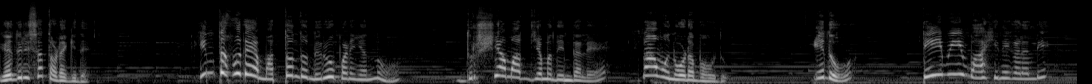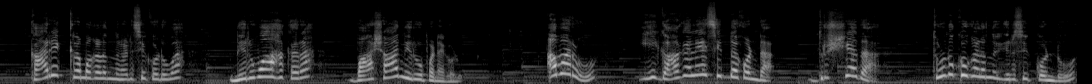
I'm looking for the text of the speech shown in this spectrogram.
ಎದುರಿಸತೊಡಗಿದೆ. ಇಂತಹುದೇ ಮತ್ತೊಂದು ನಿರೂಪಣೆಯನ್ನು ದೃಶ್ಯ ಮಾಧ್ಯಮದಿಂದಲೇ ನಾವು ನೋಡಬಹುದು. ಇದು ಟಿವಿ ವಾಹಿನಿಗಳಲ್ಲಿ ಕಾರ್ಯಕ್ರಮಗಳನ್ನು ನಡೆಸಿಕೊಡುವ ನಿರ್ವಾಹಕರ ಭಾಷಾ ನಿರೂಪಣೆಗಳು. ಅವರು ಈಗಾಗಲೇ ಸಿದ್ಧಗೊಂಡ ದೃಶ್ಯದ ತುಣುಕುಗಳನ್ನು ಇರಿಸಿಕೊಂಡು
